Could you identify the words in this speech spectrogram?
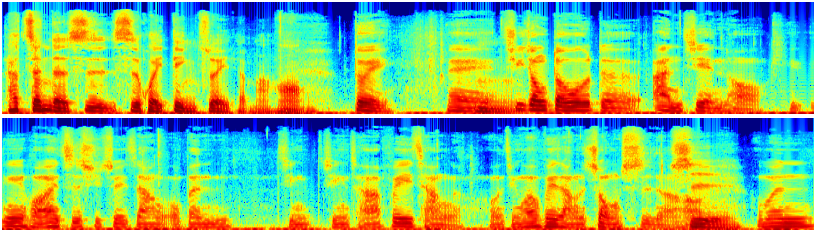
它真的是是会定罪的嘛？哈，对。哎，聚众斗殴的案件哦，因为妨碍秩序罪章，我们警警察非常哦，警方非常的重视啊。是，我们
